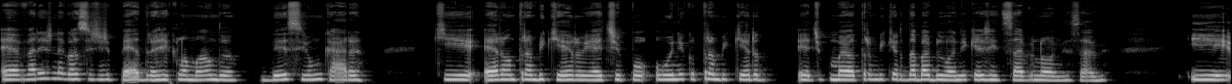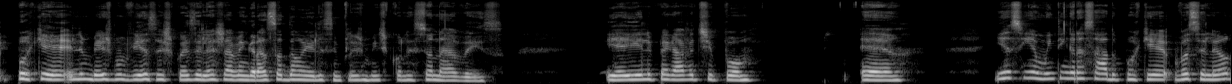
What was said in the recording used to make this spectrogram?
é, vários negócios de pedra reclamando desse um cara que era um trambiqueiro e é tipo o único trambiqueiro, é tipo o maior trambiqueiro da Babilônia que a gente sabe o nome, sabe? E porque ele mesmo via essas coisas, ele achava engraçadão, ele simplesmente colecionava isso. E aí ele pegava tipo. É. E assim, é muito engraçado, porque você leu.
